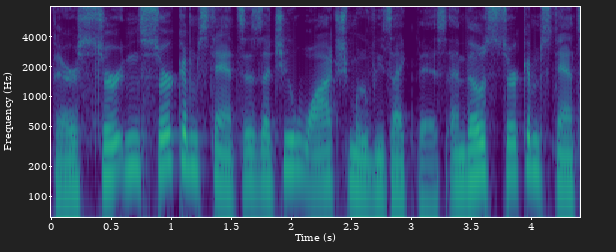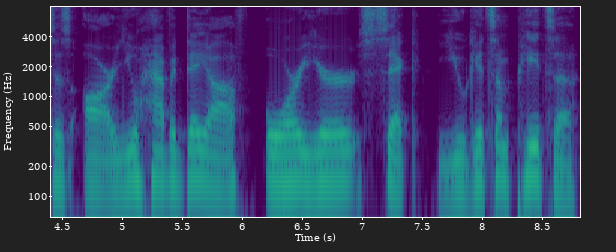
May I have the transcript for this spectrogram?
There are certain circumstances that you watch movies like this, and those circumstances are you have a day off, or you're sick, you get some pizza,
